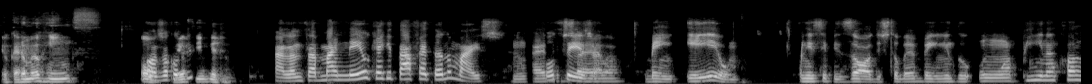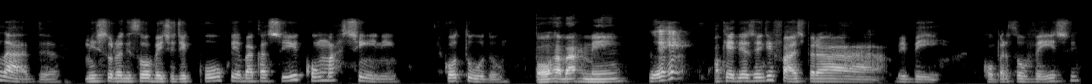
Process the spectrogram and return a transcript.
Eu quero meu rins. Ou oh, meu fígado. Ela não sabe mais nem o que é que tá afetando mais. Não é Ou seja, ela. bem, eu, nesse episódio, estou bebendo uma pina colada mistura de sorvete de coco e abacaxi com martini. Ficou tudo. Porra, barman. Qualquer dia a gente faz para beber. Compra sorvete.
